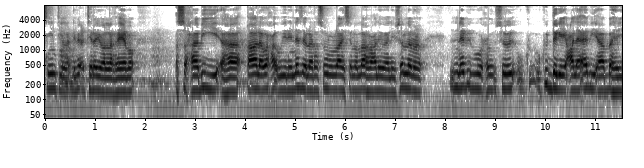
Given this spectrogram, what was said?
siintii la dhibic tiray oo la reebo asaxaabiyi ahaa qaala waxa uu yihi nasla rasuulu llahi sala allahu alayh waali wasalama nebigu wuxuu soo ku degay calaa abi aabahay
